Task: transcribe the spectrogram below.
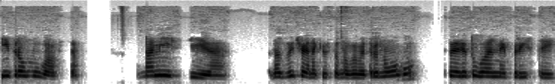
і травмувався. На місці надзвичайники встановили триногу, це рятувальний пристрій,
